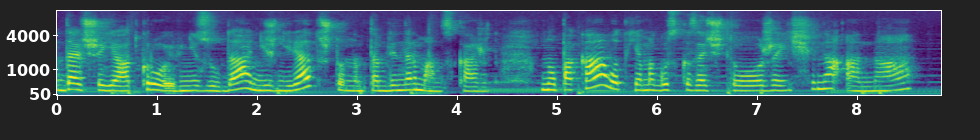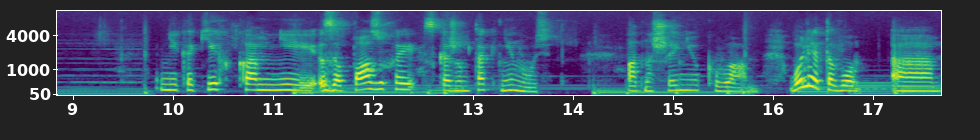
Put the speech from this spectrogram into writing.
дальше я открою внизу, да, нижний ряд, что нам там Ленорман скажет. Но пока вот я могу сказать, что женщина, она никаких камней за пазухой, скажем так, не носит по отношению к вам. Более того, а,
